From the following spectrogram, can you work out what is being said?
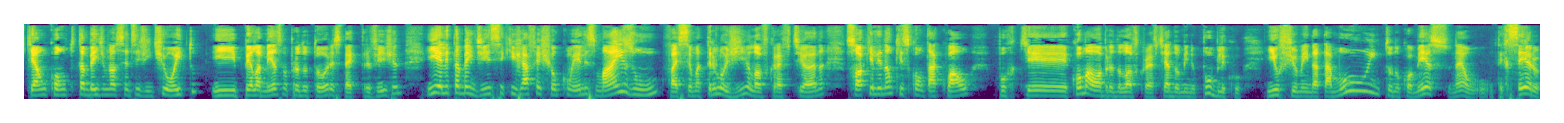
que é um conto também de 1928 e pela mesma produtora, Spectre Vision. E ele também disse que já fechou com eles mais um, vai ser uma trilogia Lovecraftiana, só que ele não quis contar qual porque como a obra do Lovecraft é domínio público e o filme ainda está muito no começo, né, o, o, terceiro,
